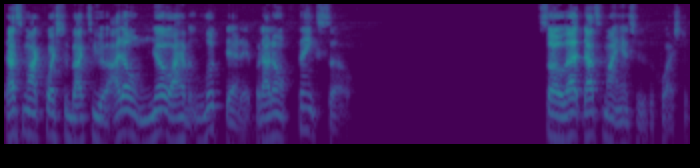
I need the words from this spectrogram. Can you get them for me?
That's my question back to you. I don't know. I haven't looked at it, but I don't think so. So that, that's my answer to the question.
